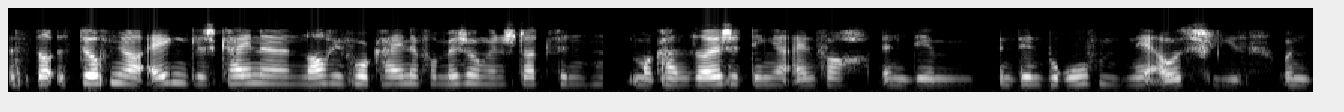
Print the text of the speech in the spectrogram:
es, es dürfen ja eigentlich keine, nach wie vor keine Vermischungen stattfinden. Man kann solche Dinge einfach in dem, in den Berufen nie ausschließen. Und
